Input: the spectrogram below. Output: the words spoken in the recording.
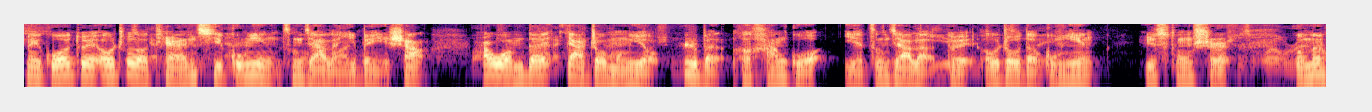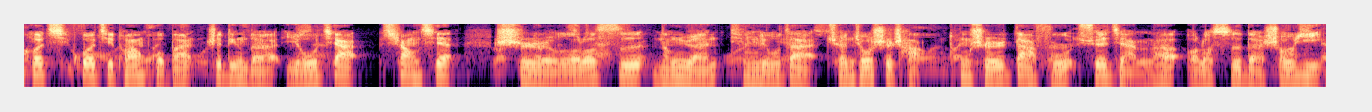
美国对欧洲的天然气供应增加了一倍以上，而我们的亚洲盟友日本和韩国也增加了对欧洲的供应。与此同时，我们和七国集团伙伴制定的油价上限，使俄罗斯能源停留在全球市场，同时大幅削减了俄罗斯的收益。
